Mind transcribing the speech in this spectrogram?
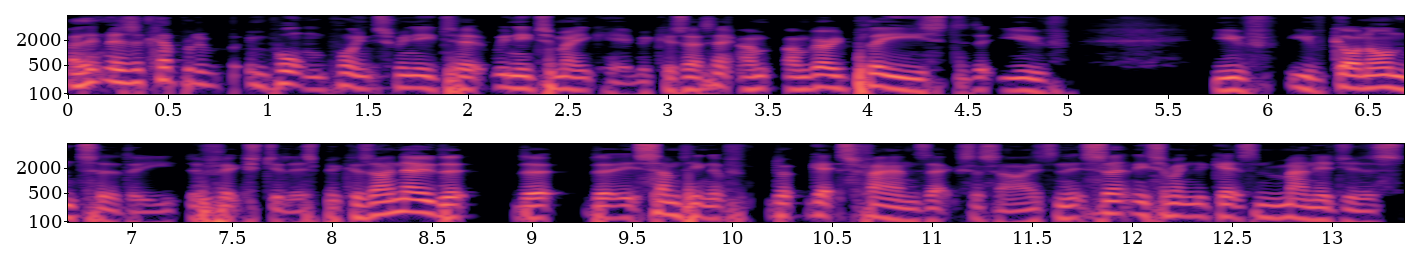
I think there's a couple of important points we need to we need to make here because I think I'm I'm very pleased that you've you've you've gone on to the, the fixture list because I know that, that, that it's something that, that gets fans exercised and it's certainly something that gets managers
